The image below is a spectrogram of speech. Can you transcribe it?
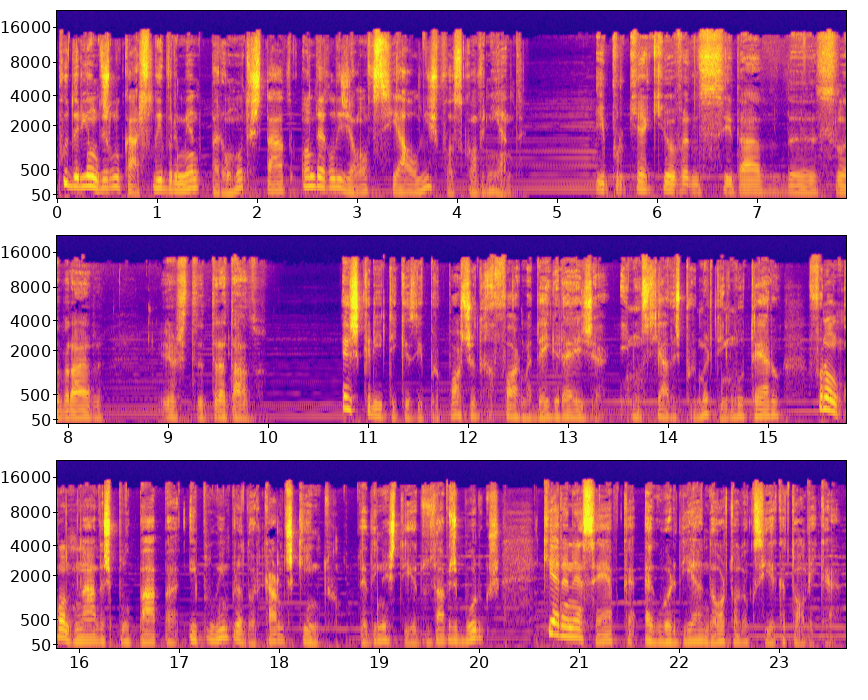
poderiam deslocar-se livremente para um outro Estado onde a religião oficial lhes fosse conveniente. E por que é que houve a necessidade de celebrar este tratado? As críticas e propostas de reforma da Igreja, enunciadas por Martinho Lutero, foram condenadas pelo Papa e pelo Imperador Carlos V, da dinastia dos Habsburgos, que era nessa época a guardiã da ortodoxia católica.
